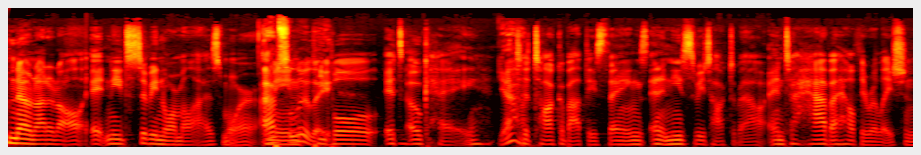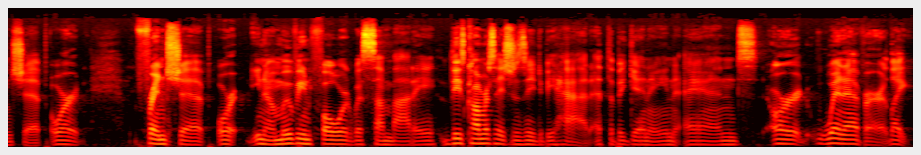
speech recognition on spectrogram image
No, not at all. It needs to be normalized more. I Absolutely. mean, people, it's okay Yeah. to talk about these things and it needs to be talked about and to have a healthy relationship or friendship or you know moving forward with somebody these conversations need to be had at the beginning and or whenever like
